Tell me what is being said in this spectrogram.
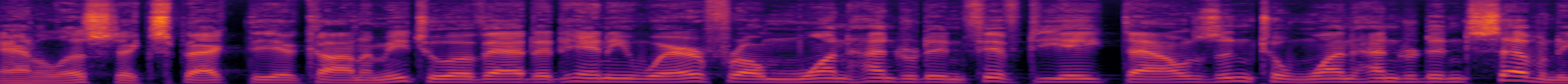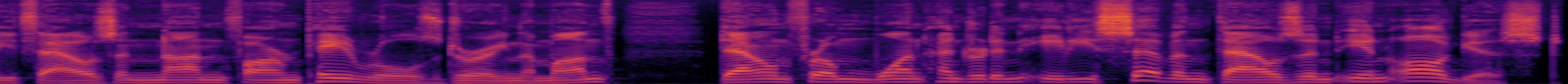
Analysts expect the economy to have added anywhere from 158,000 to 170,000 non farm payrolls during the month, down from 187,000 in August.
